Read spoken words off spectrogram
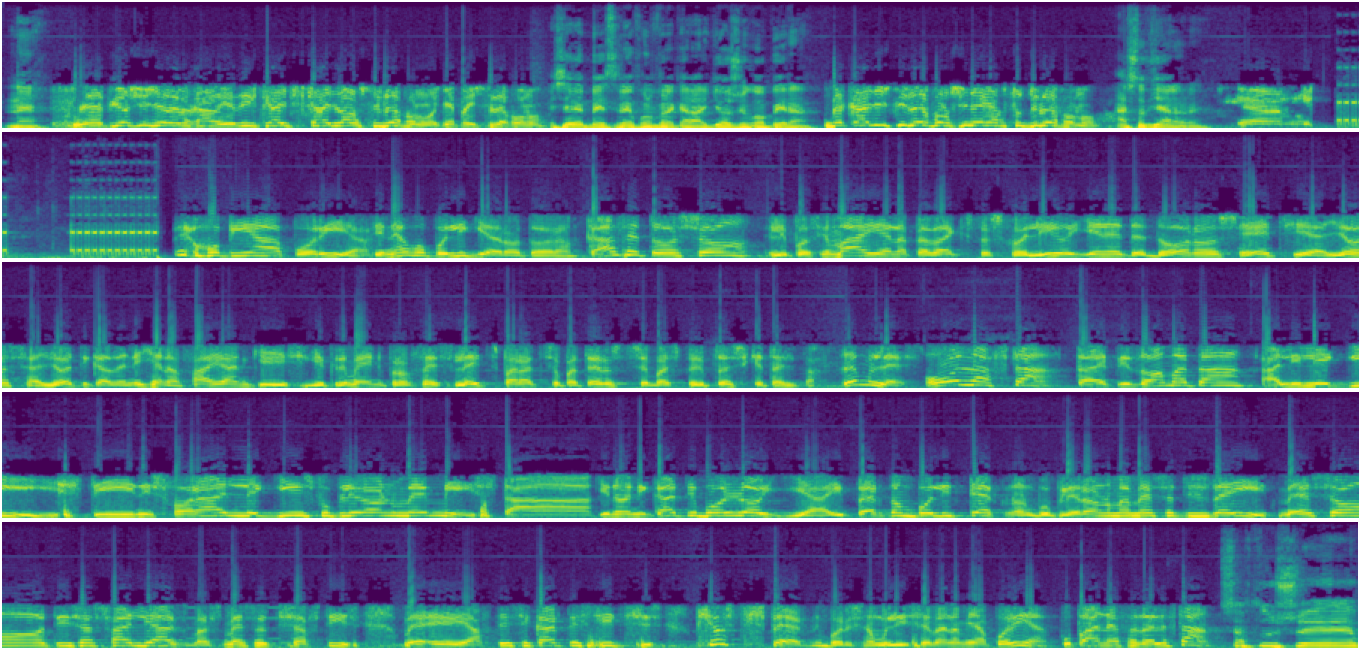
Ναι. Ναι, ποιος είσαι, ρε Βεκάρα, γιατί κάνει κάνει λάθος τηλέφωνο και παίζεις τηλέφωνο. Εσύ δεν παίζεις τηλέφωνο, βρε καραγκιόζη, εγώ πήρα. Με καλείς τηλέφωνο συνέχεια αυτό το τηλέφωνο. Α το διάλογο, ρε. Έχω μια απορία. Την έχω πολύ καιρό τώρα. Κάθε τόσο λιποθυμάει ένα παιδάκι στο σχολείο, γίνεται ντόρος, έτσι, αλλιώς, αλλιώτικα δεν είχε να φάει, αν και η συγκεκριμένη προχθέ λέει της παράτησε ο πατέρας της, σε πάση περιπτώσει κτλ. Δεν μου λες, όλα αυτά τα επιδόματα αλληλεγγύης, στην εισφορά αλληλεγγύης που πληρώνουμε εμείς, τα κοινωνικά τιμολόγια υπέρ των πολυτέκνων που πληρώνουμε μέσω της ΔΕΗ, μέσω της ασφάλειάς μας, μέσω της αυτής, ε, αυτές οι κάρτες σύντηση. Ποιος τις παίρνει, μπορείς να μου λύσεις εμένα μια απορία; Πού πάνε αυτά τα λεφτά; Σε αυτούς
